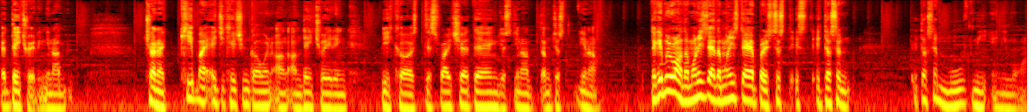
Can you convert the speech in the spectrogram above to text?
uh, day trading. You know, I'm trying to keep my education going on, on day trading because this rideshare thing, just, you know, I'm just, you know, don't get me wrong, the money's there, the money's there, but it's just, it's, it doesn't, it doesn't move me anymore.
